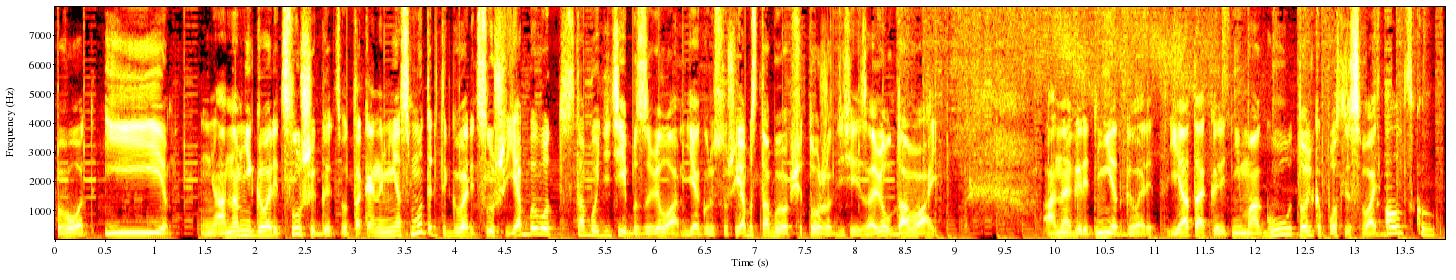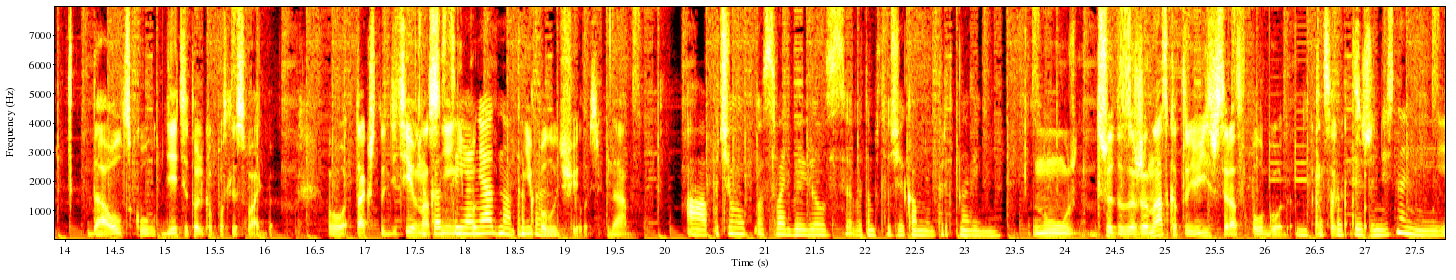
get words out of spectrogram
Вот. И она мне говорит, слушай, говорит, вот такая на меня смотрит и говорит, слушай, я бы вот с тобой детей бы завела. Я говорю, слушай, я бы с тобой вообще тоже детей завел, давай. Она говорит, нет, говорит, я так, говорит, не могу, только после свадьбы. Old school. Да, old school, дети только после свадьбы. Вот, так что детей у нас с ней Оказывается, не, я по- не одна не такая. получилось, да. А почему свадьба явилась в этом случае камнем преткновения? Ну, что это за жена, с которой видишься раз в полгода, Ну, в конце так ты концов? женись на ней и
